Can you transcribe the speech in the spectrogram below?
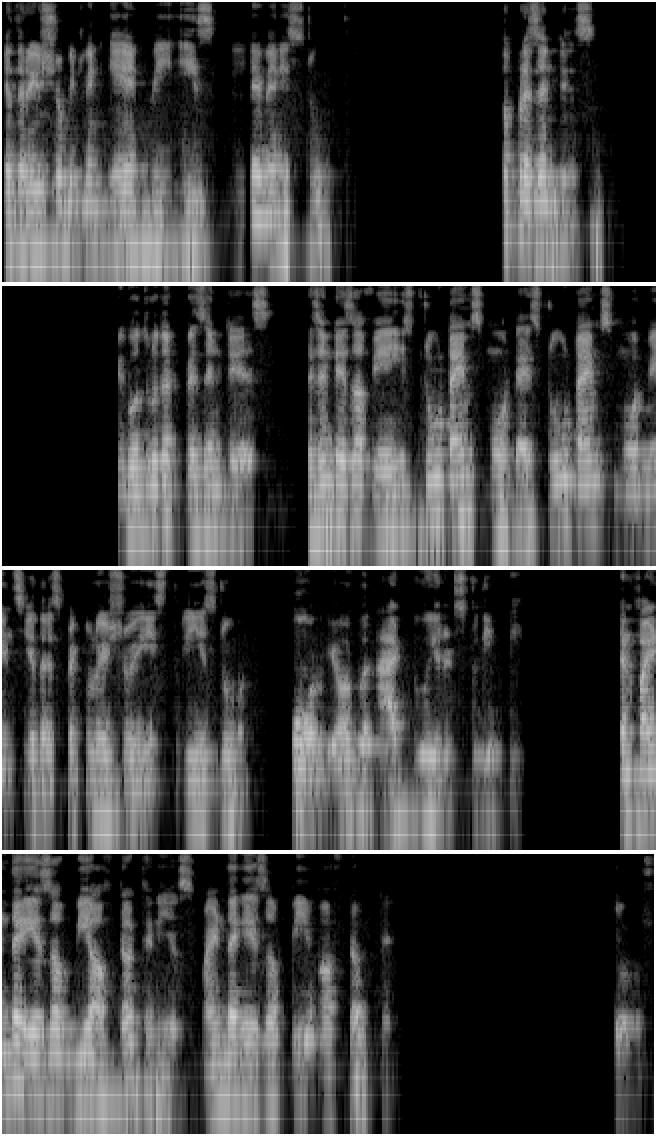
here the ratio between A and B is 11 is to 3. So present is. we go through that present is, present age of A is 2 times more guys. 2 times more means here the respective ratio is 3 is to 1. 4. You have to add 2 units to the B. Then find the age of B after 10 years. Find the age of B after 10 years.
